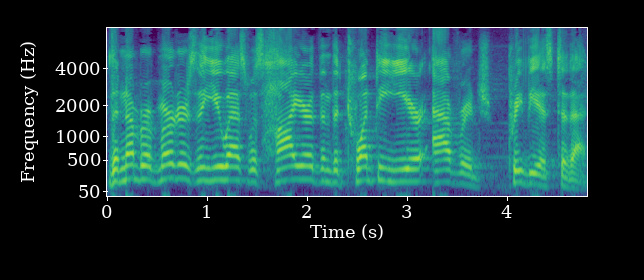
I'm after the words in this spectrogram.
the number of murders in the U.S. was higher than the 20 year average previous to that.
